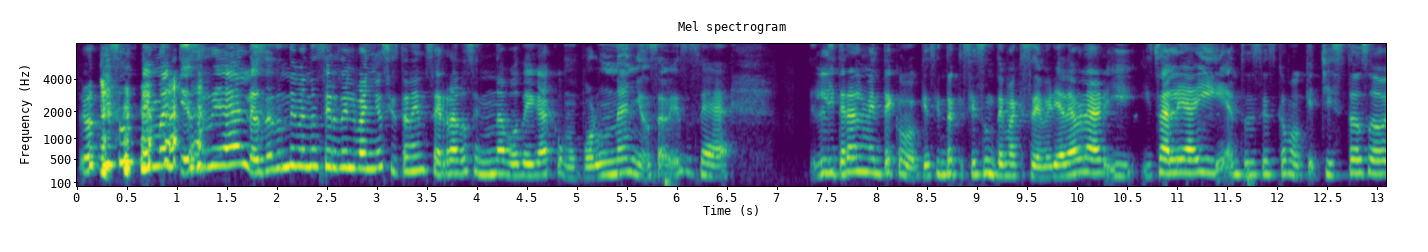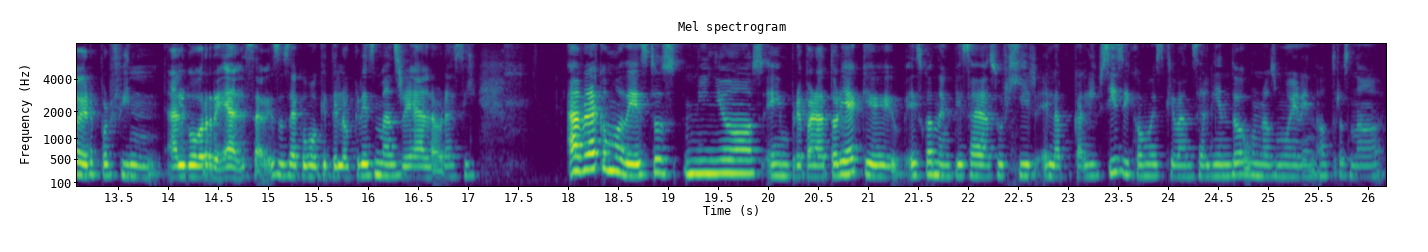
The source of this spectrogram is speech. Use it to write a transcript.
pero que es un tema que es real. O sea, ¿dónde van a hacer del baño si están encerrados en una bodega como por un año, ¿sabes? O sea, literalmente como que siento que sí es un tema que se debería de hablar y, y, sale ahí, entonces es como que chistoso ver por fin algo real, ¿sabes? O sea, como que te lo crees más real ahora sí habla como de estos niños en preparatoria que es cuando empieza a surgir el apocalipsis y cómo es que van saliendo, unos mueren, otros no.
